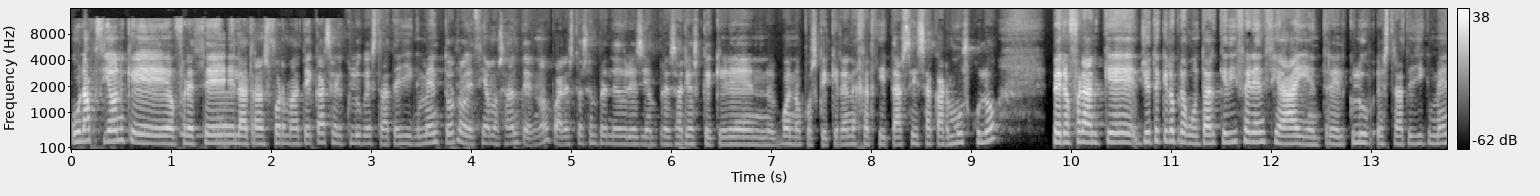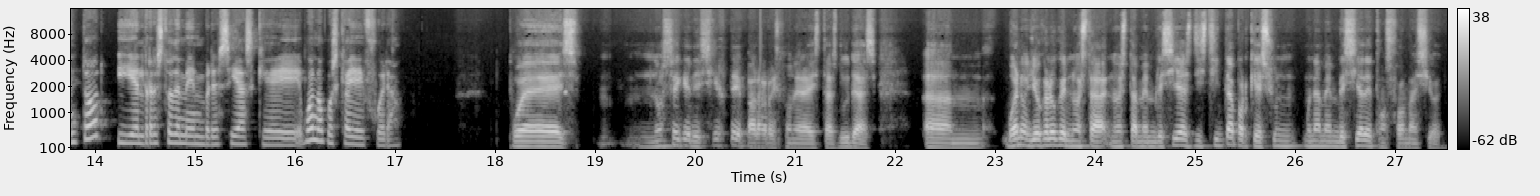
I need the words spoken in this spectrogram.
Una opción que ofrece la Transformateca es el Club Strategic Mentor, lo decíamos antes, ¿no? Para estos emprendedores y empresarios que quieren, bueno, pues que quieren ejercitarse y sacar músculo. Pero, Fran, que yo te quiero preguntar qué diferencia hay entre el Club Strategic Mentor y el resto de membresías que, bueno, pues que hay ahí fuera. Pues no sé qué decirte para responder a estas dudas bueno, yo creo que nuestra, nuestra membresía es distinta porque es una membresía de transformación.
